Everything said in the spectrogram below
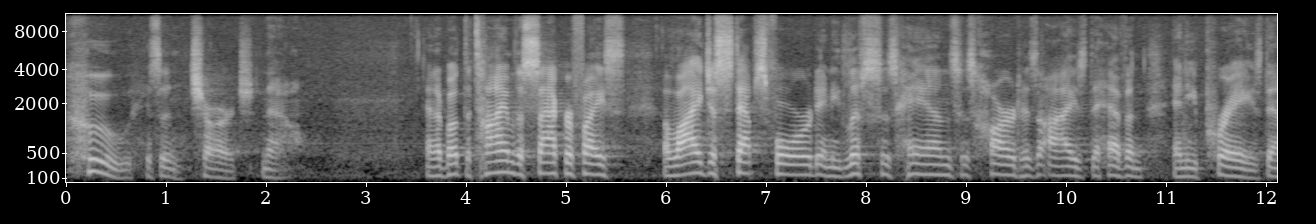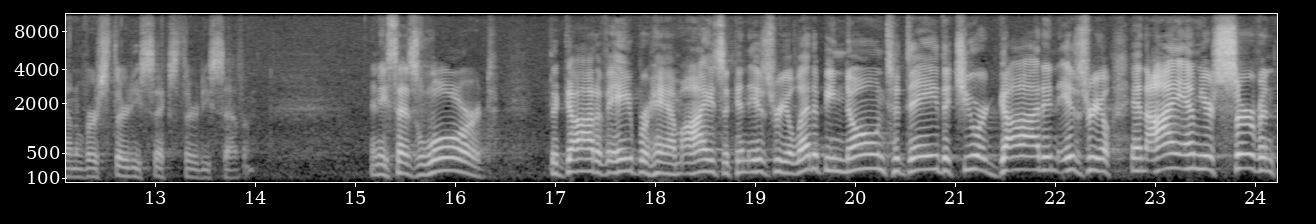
who is in charge now. And about the time of the sacrifice, Elijah steps forward and he lifts his hands, his heart, his eyes to heaven, and he prays down in verse 36, 37. And he says, Lord, the God of Abraham, Isaac, and Israel. Let it be known today that you are God in Israel, and I am your servant,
